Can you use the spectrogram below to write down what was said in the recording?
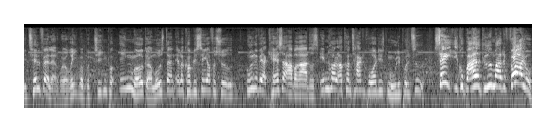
I tilfælde af et røveri må butikken på ingen måde gøre modstand eller komplicere forsøget. Udlever kasseapparatets indhold og kontakt hurtigst muligt politiet. Se, I kunne bare have givet mig det før jo!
